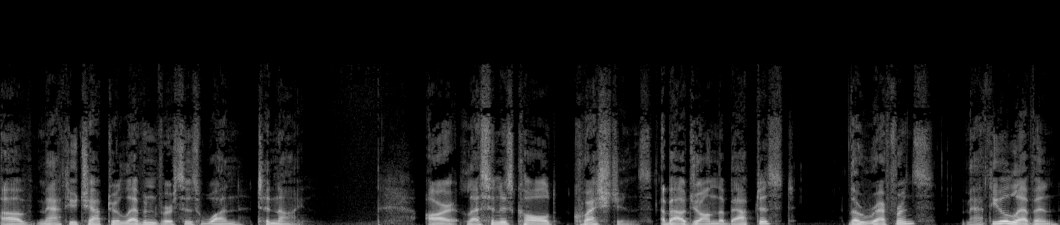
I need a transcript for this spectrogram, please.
of Matthew chapter 11, verses 1 to 9. Our lesson is called Questions about John the Baptist. The reference, Matthew 11,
